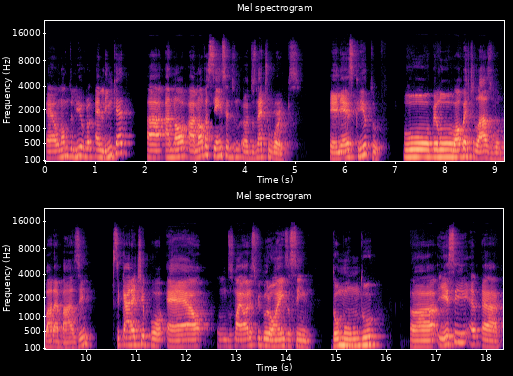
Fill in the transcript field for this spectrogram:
É, o nome do livro é Linked, a, a, no, a nova ciência do, dos networks. Ele é escrito por, pelo Albert Laszlo Barabasi. Esse cara é tipo, é um dos maiores figurões, assim, do mundo. Uh, e esse, uh,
